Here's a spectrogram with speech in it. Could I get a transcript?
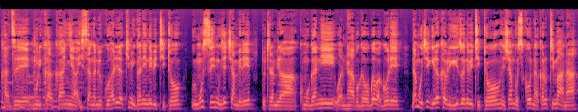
kaze muri ka kanya. Isanganiro guharira k'imigani n'ibitito. Uyu munsi mu gice cya mbere duteramira ku mugani wa nta bugabo bw'abagore na mu gice kigira kabiri kigizwe n'ibitito. Jean bosco ntakarutimana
